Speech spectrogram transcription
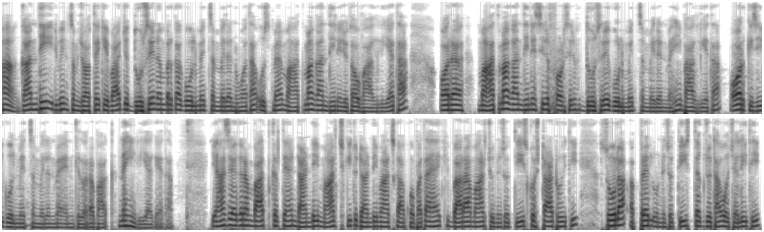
हाँ गांधी इरविन समझौते के बाद जो दूसरे नंबर का गोलमेज सम्मेलन हुआ था, उसमें महात्मा गांधी ने जो था वो भाग लिया था। और महात्मा गांधी ने सिर्फ़ और सिर्फ़ दूसरे गोलमेज सम्मेलन में ही भाग लिया था और किसी गोलमेज सम्मेलन में इनके द्वारा भाग नहीं लिया गया था। यहाँ से अगर हम बात करते हैं डांडी मार्च की तो डांडी मार्च का आपको पता है कि 12 मार्च 1930 को स्टार्ट हुई थी 16 अप्रैल 1930 तक जो था वो चली थी।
